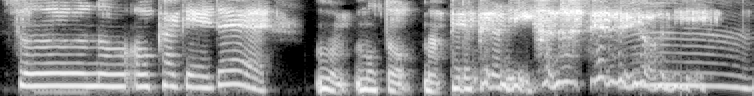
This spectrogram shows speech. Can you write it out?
そのおかげで、もうもっと、まあ、ペラペラに話せるように。ん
